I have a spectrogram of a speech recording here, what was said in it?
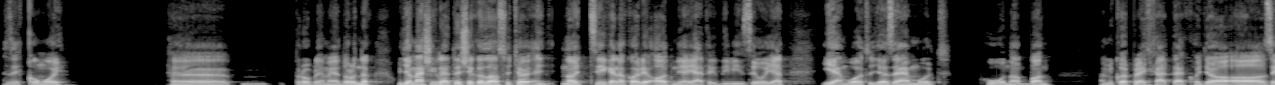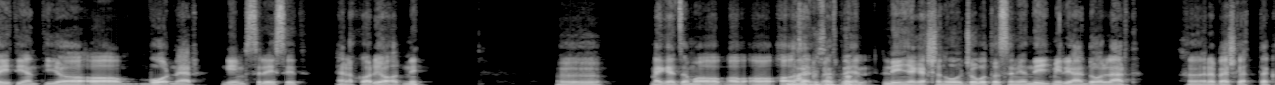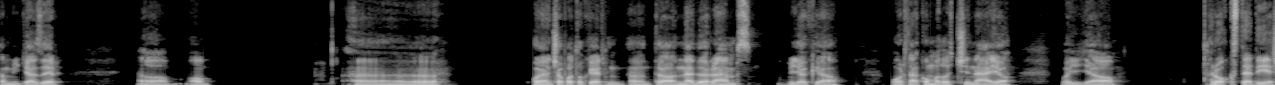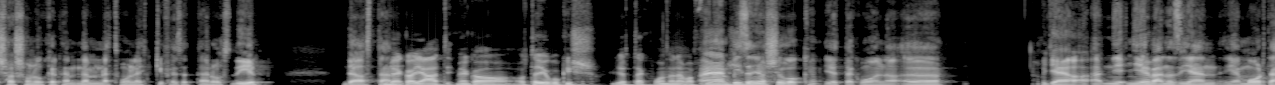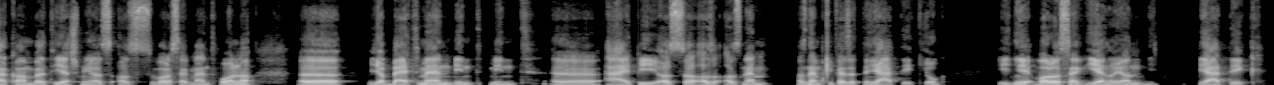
ez egy komoly uh, problémája a dolognak. Ugye a másik lehetőség az az, hogyha egy nagy cég el akarja adni a játék divízióját, ilyen volt ugye az elmúlt hónapban, amikor plegykálták, hogy a, az AT&T a, a Warner Games részét el akarja adni. Ö, megedzem a, a, a, az animatnél lényegesen olcsó volt, azt hiszem ilyen 4 milliárd dollárt rebesgettek, ami ugye azért a, a, a, olyan csapatokért, mint a NetherRealms, ugye aki a Mortal Kombatot csinálja, vagy ugye a Rocksteady és hasonlók, nem, nem lett volna egy kifejezetten rossz deal, de aztán... Meg a játék, meg a, ott a jogok is jöttek volna, nem a film Nem, bizonyos jogok jöttek volna. Ö, ugye a, nyilván az ilyen, ilyen Mortal Kombat, ilyesmi az, az valószínűleg ment volna. Ugye a Batman, mint, mint IP, az, az, az, nem, az nem kifejezetten játékjog. Így valószínűleg ilyen-olyan játék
